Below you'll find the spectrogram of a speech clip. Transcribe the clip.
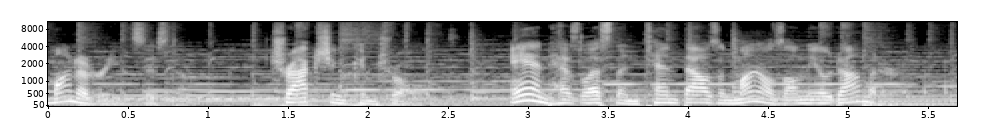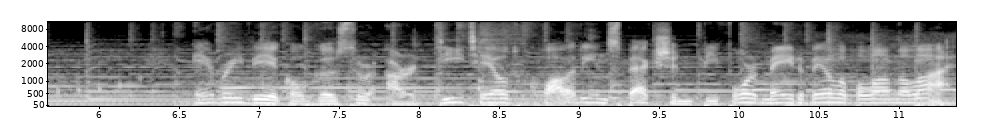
monitoring system, traction control, and has less than 10,000 miles on the odometer. Every vehicle goes through our detailed quality inspection before made available on the lot,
